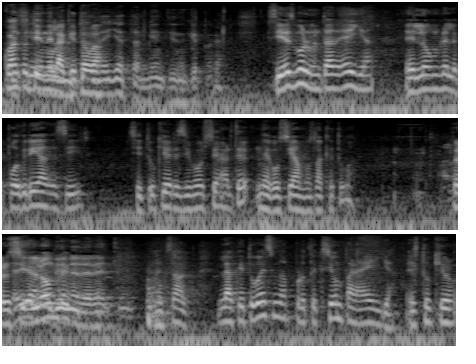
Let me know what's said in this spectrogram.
¿Cuánto tiene la que tuvo? ella también tiene que pagar. Si es voluntad de ella, el hombre le podría decir, si tú quieres divorciarte, negociamos la que tuvo. Pero si el hombre tiene derecho. Exacto. La que tuvo es una protección para ella. Esto quiero.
